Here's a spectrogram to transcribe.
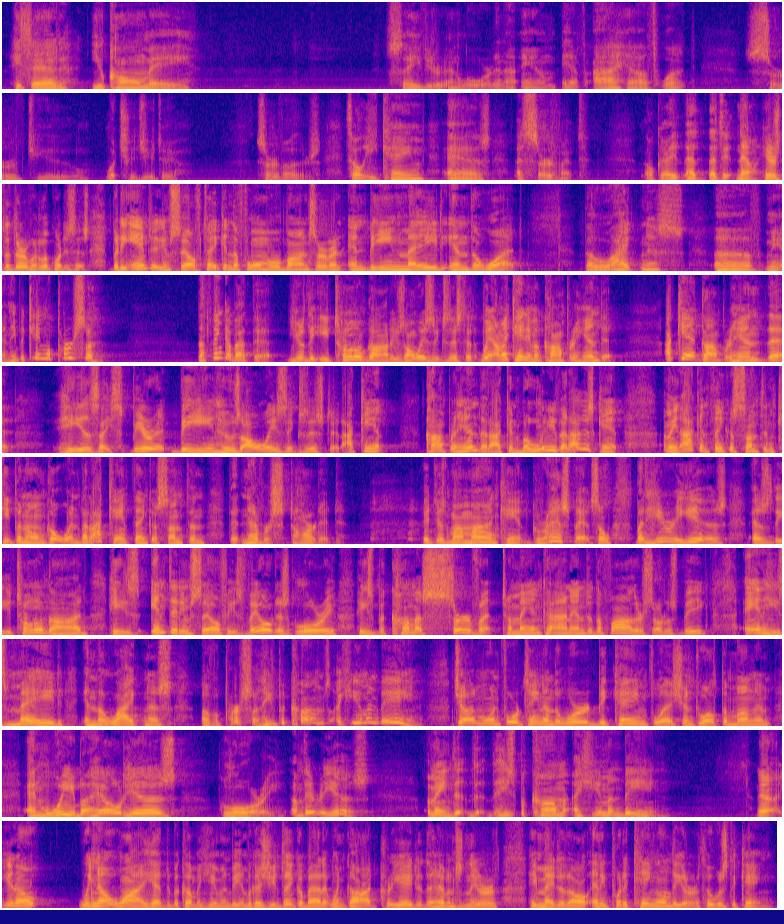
He said, You call me Savior and Lord, and I am. And if I have what? Served you, what should you do? Serve others. So he came as a servant. Okay, that, that's it. Now, here's the third one. Look what it says. But he emptied himself, taking the form of a bondservant, and being made in the what? The likeness of men. He became a person. Now, think about that. You're the eternal God who's always existed. Well, I can't even comprehend it. I can't comprehend that he is a spirit being who's always existed. I can't comprehend that. I can believe it. I just can't. I mean, I can think of something keeping on going, but I can't think of something that never started. It just, my mind can't grasp that. So, but here he is as the eternal God. He's emptied himself. He's veiled his glory. He's become a servant to mankind and to the Father, so to speak. And he's made in the likeness of a person. He becomes a human being. John 1.14, and the Word became flesh and dwelt among them, and we beheld his glory. And there he is. I mean, th- th- he's become a human being. Now, you know, we know why he had to become a human being because you think about it, when God created the heavens and the earth, he made it all and he put a king on the earth. Who was the king?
